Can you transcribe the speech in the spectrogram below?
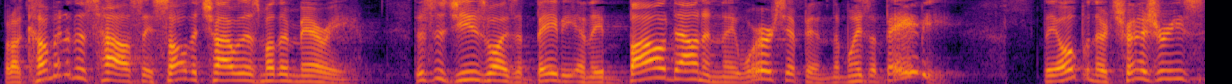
But I'll come into this house, they saw the child with his mother Mary. This is Jesus while he's a baby, and they bow down and they worship him when he's a baby. They open their treasuries,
